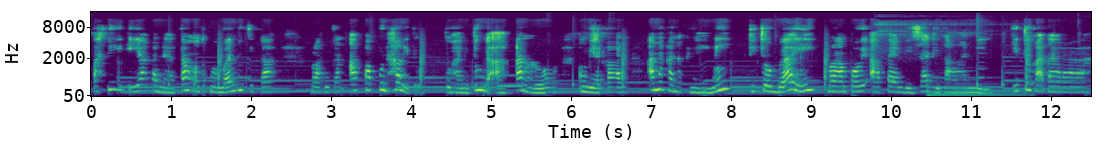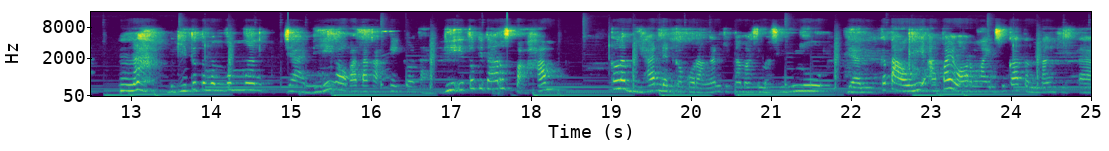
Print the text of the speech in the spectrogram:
pasti ia akan datang untuk membantu kita melakukan apa pun hal itu. Tuhan itu nggak akan loh membiarkan anak-anaknya ini dicobai melampaui apa yang bisa ditangani. Gitu Kak Tara. Nah, begitu teman-teman. Jadi kalau kata Kak Keiko tadi itu kita harus paham kelebihan dan kekurangan kita masing-masing dulu dan ketahui apa yang orang lain suka tentang kita.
